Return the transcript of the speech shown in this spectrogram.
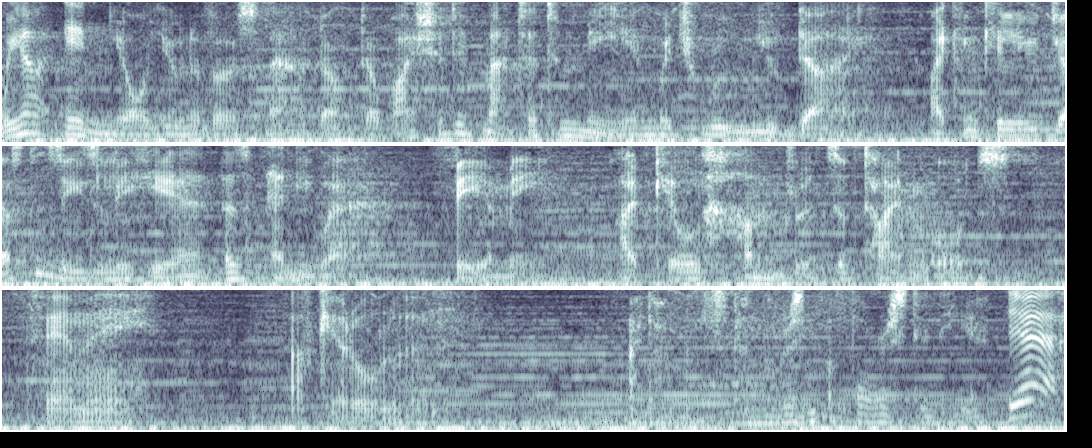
We are in your universe now, Doctor. Why should it matter to me in which room you die? I can kill you just as easily here as anywhere. Fear me. I've killed hundreds of Time Lords. Fear me. I've killed all of them. I don't understand. There isn't a forest in here. Yeah,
